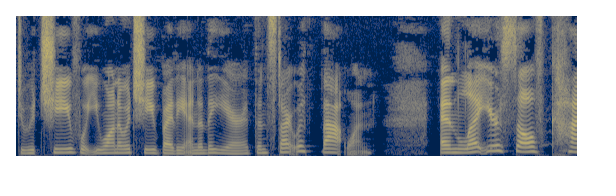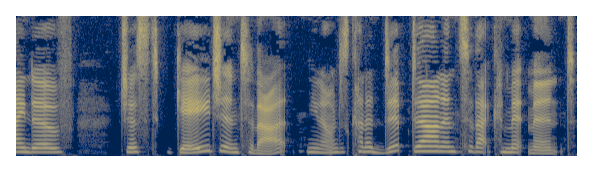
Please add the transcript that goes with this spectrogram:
to achieve what you want to achieve by the end of the year, then start with that one. And let yourself kind of just gauge into that, you know, just kind of dip down into that commitment.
